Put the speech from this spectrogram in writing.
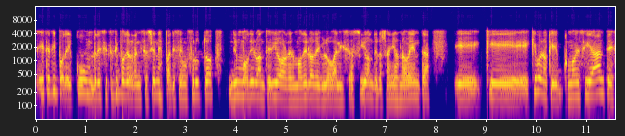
este tipo de cumbres, este tipo de organizaciones parecen fruto de un modelo anterior, del modelo de globalización de los años 90, eh, que, que, bueno, que como decía antes,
